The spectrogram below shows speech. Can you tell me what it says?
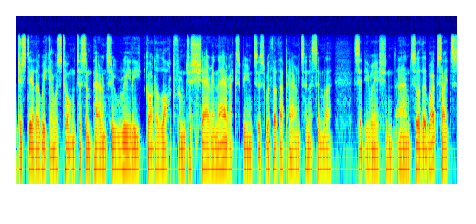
just the other week, I was talking to some parents who really got a lot from just sharing their experiences with other parents in a similar situation. Um, so the website's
